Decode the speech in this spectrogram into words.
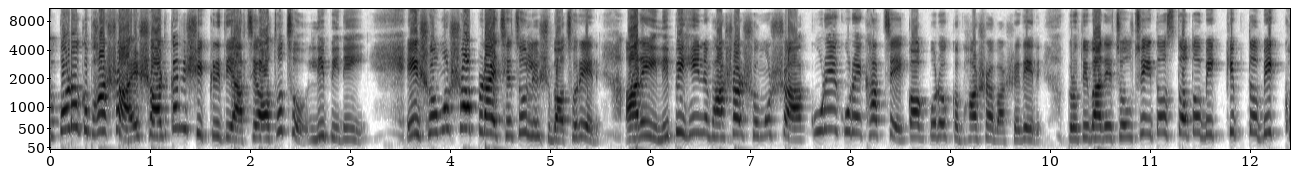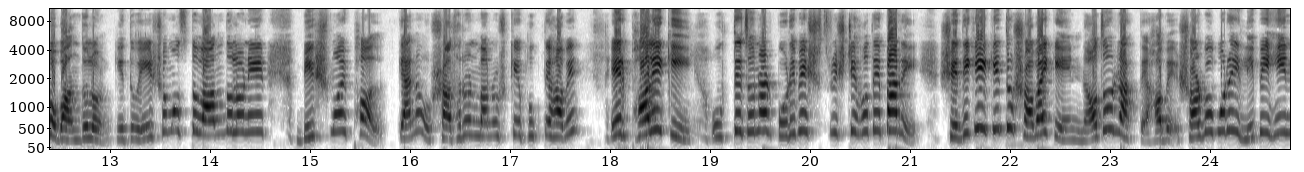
ককবরক ভাষায় সরকারি স্বীকৃতি আছে, অথচ লিপি নেই। এই সমস্যা প্রায় ছেচল্লিশ বছরের। আর এই লিপিহীন ভাষার সমস্যা কুড়ে কুড়ে খাচ্ছে ককবরক ভাষাভাষীদের। প্রতিবাদে চলছে ইতস্তত বিক্ষিপ্ত বিক্ষোভ আন্দোলন। কিন্তু এই সমস্ত আন্দোলনের বিস্ময় ফল কেন সাধারণ মানুষকে ভুগতে হবে? এর ফলে কি উত্তেজনার পরিবেশ সৃষ্টি হতে পারে? সেদিকেই কিন্তু সবাইকে নজর রাখতে হবে। সর্বোপরি লিপিহীন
